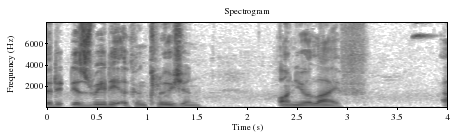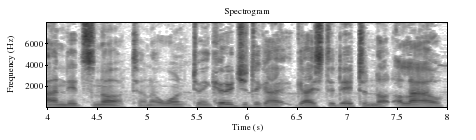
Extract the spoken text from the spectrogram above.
that it is really a conclusion on your life. And it's not. And I want to encourage you to, guys today to not allow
